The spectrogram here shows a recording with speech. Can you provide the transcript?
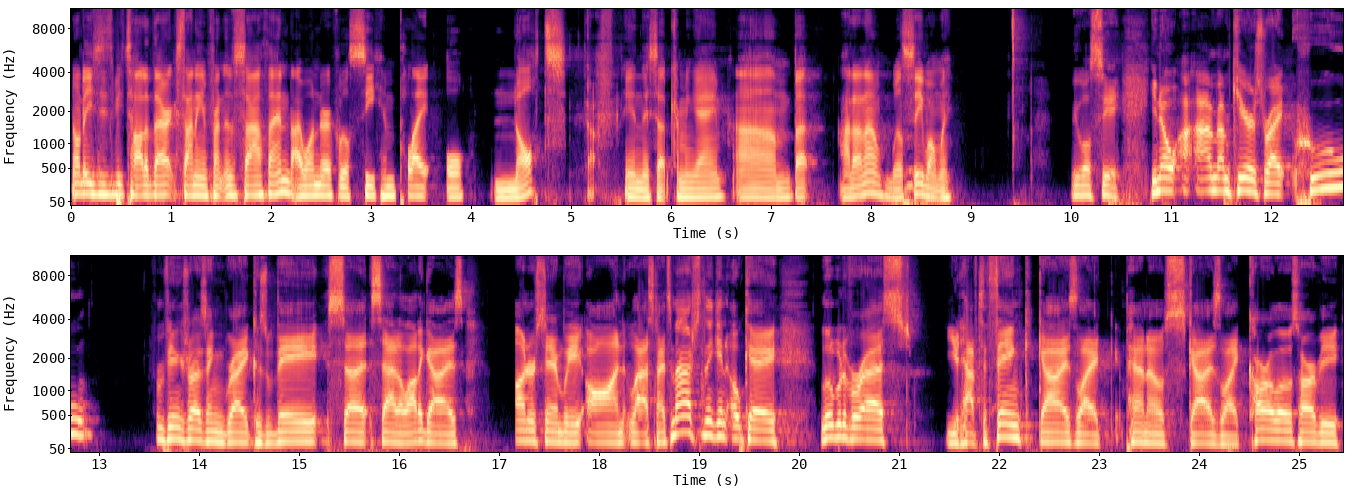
not easy to be Tyler Derrick standing in front of the South End. I wonder if we'll see him play or not Tough. in this upcoming game. Um, but I don't know. We'll see, won't we? We will see. You know, I, I'm I'm curious, right? Who from Phoenix Rising, right? Because they sat, sat a lot of guys, understandably, on last night's match, thinking, okay, a little bit of a rest. You'd have to think guys like Panos, guys like Carlos Harvey,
